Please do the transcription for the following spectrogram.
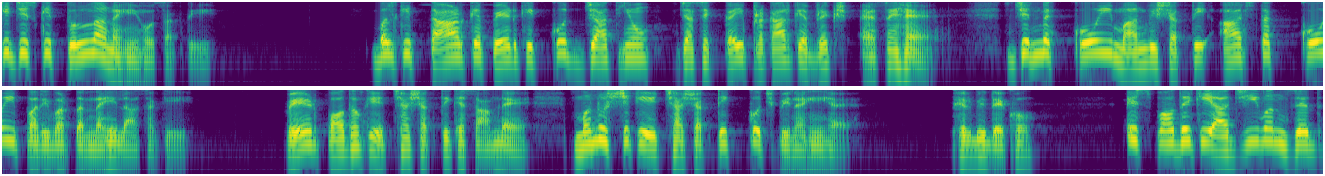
कि जिसकी तुलना नहीं हो सकती। बल्कि ताड़ के पेड़ की कुछ जातियों जैसे कई प्रकार के वृक्ष ऐसे हैं, जिनमें कोई मानवीय शक्ति आज तक कोई परिवर्तन नहीं ला सकी। पेड़ पौधों की इच्छा शक्ति के सामने मनुष्य की इच्छा शक्ति कुछ भी नहीं है। फिर भी देखो, इस पौधे की आजीवन जिद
